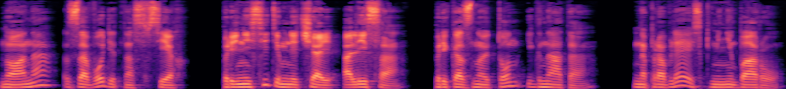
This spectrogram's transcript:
но она заводит нас всех. Принесите мне чай, Алиса!» Приказной тон Игната. Направляюсь к мини-бару,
